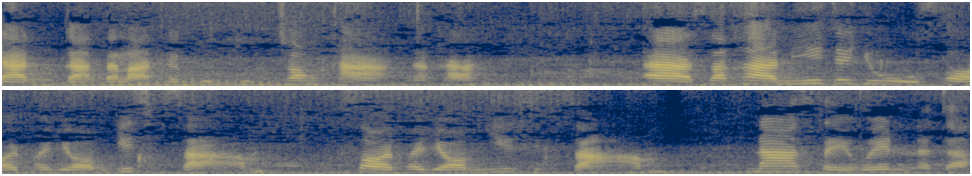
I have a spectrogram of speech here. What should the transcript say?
ดันการตลาดให้คุณทุกช่องทางนะคะอ่าสาขานี้จะอยู่ซอยพยอม 23 ซอยพยอม 23 หน้าเซเว่นนะจ๊ะ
